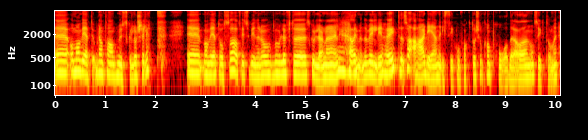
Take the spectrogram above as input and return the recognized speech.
Eh, og man vet jo bl.a. muskel og skjelett. Eh, man vet også at hvis du begynner å løfte skuldrene eller armene veldig høyt, så er det en risikofaktor som kan pådra deg noen sykdommer.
